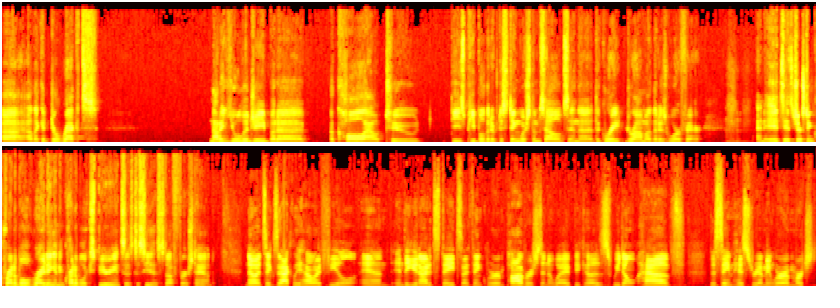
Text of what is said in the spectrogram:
uh, like a direct, not a eulogy, but a a call out to these people that have distinguished themselves in the the great drama that is warfare. and it's it's just incredible writing and incredible experiences to see this stuff firsthand. No, it's exactly how I feel. And in the United States, I think we're impoverished in a way because we don't have the same history. I mean, we're a merch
